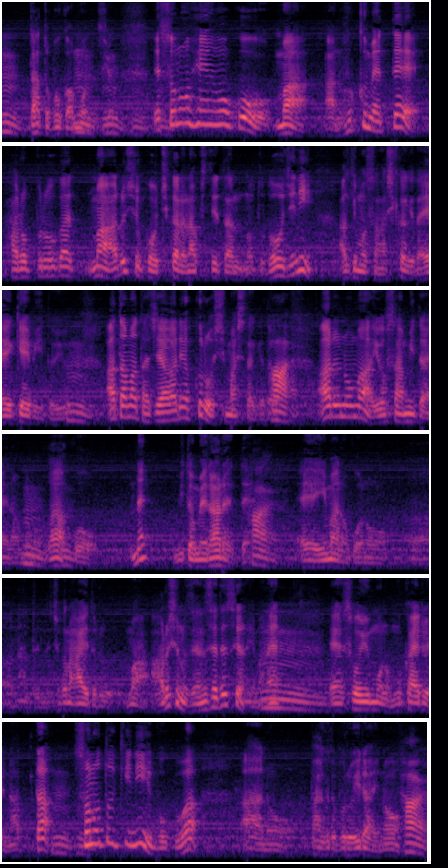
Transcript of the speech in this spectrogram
うんだと僕は思うんですよ、でその辺をこう、まあ、あの含めてハロプロが、まあ、ある種こう力なくしてたのと同時に秋元さんが仕掛けた AKB という、うん。頭立ち上がりは苦労しましたけど、はあれのまあ良さみたいなものがうんこう、ね認められて、いはい。えー今のこのうんなんていうんでしょうかねアイドル、まあ、ある種の前世ですよね今ね、うん。えーそういうものを迎えるようになった、うんうん。その時に僕はあのバイクとブルー以来のはい。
